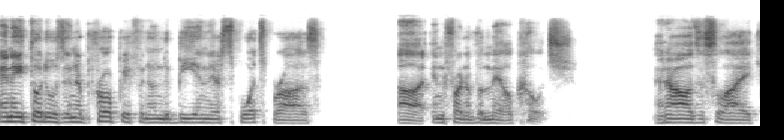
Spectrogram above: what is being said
and they thought it was inappropriate for them to be in their sports bras uh, in front of a male coach and i was just like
